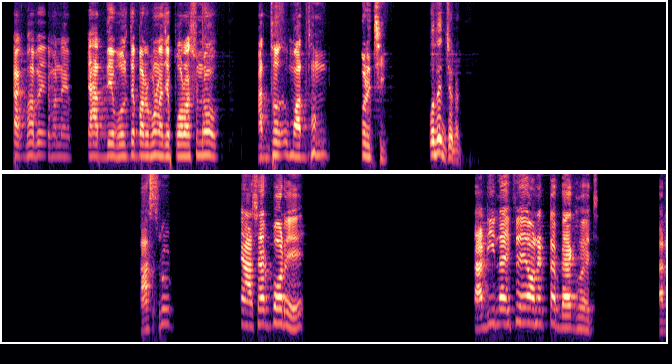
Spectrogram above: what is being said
ঠিকঠাকভাবে মানে হাত দিয়ে বলতে পারব না যে পড়াশুনো মাধ্যম মাধ্যম করেছি। ওদের জন্য। আসার পরে স্টাডি লাইফে অনেকটা ব্যাক হয়েছে। আর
